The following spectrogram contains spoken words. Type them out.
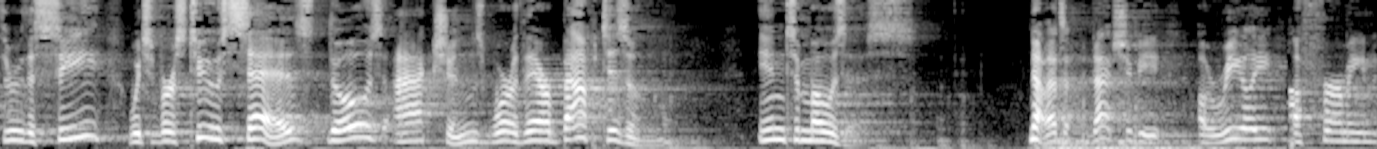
through the sea, which verse 2 says those actions were their baptism into Moses. Now that's, a, that should be a really affirming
